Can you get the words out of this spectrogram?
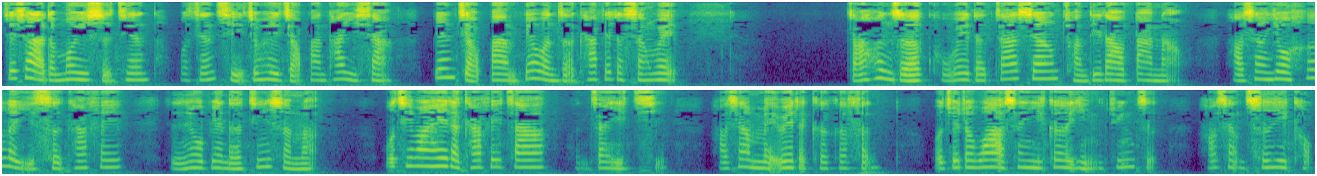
接下来的摸鱼时间，我想起就会搅拌它一下，边搅拌边闻着咖啡的香味。杂混着苦味的渣香传递到大脑，好像又喝了一次咖啡，人又变得精神了。乌漆嘛黑的咖啡渣混在一起，好像美味的可可粉。我觉得我好像一个瘾君子，好想吃一口，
